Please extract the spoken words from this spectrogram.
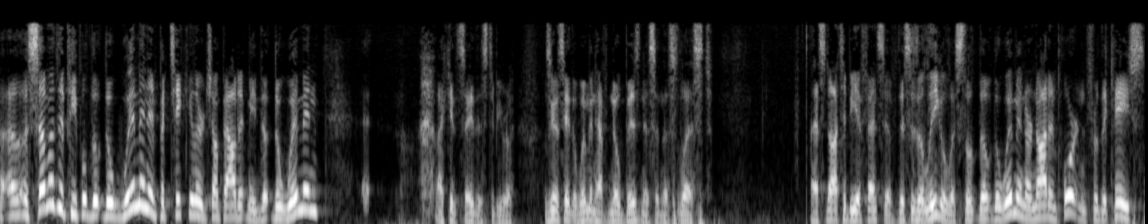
Uh, uh some of the people, the, the, women in particular, jump out at me. The, the women, I can say this to be, real. I was going to say the women have no business in this list. That's not to be offensive. This is a legalist. The, the, the women are not important for the case.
